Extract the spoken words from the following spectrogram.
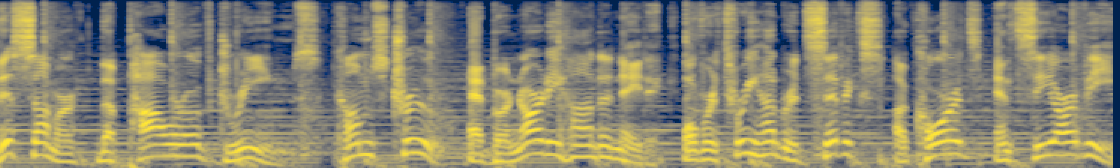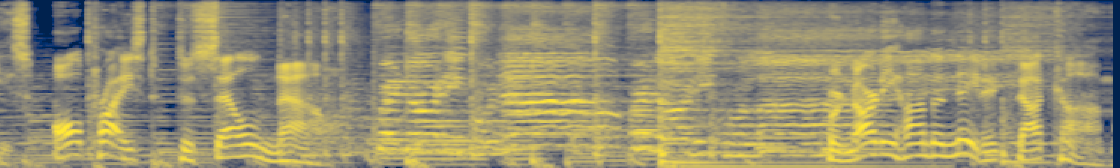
This summer, the power of dreams comes true at Bernardi Honda Natick. Over 300 Civics, Accords, and CRVs, all priced to sell now. Bernardi for now, Bernardi for life. BernardiHondaNatick.com.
